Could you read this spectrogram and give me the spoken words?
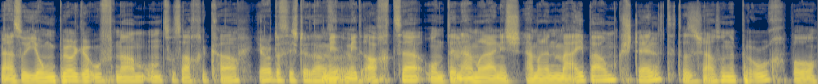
wir haben so Jungbürgeraufnahmen und so Sachen gehabt. ja, das ist dort auch mit, so. mit 18 und dann Mhm. haben, wir eigentlich, haben wir einen Maibaum gestellt. Das ist auch so ein Brauch, wo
